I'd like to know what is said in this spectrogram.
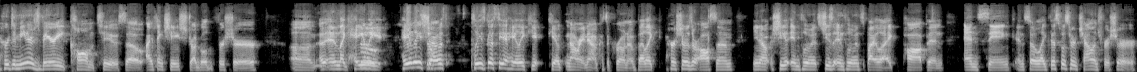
her demeanor is very calm too so i think she struggled for sure um and, and, like hayley hayley so- shows please go see a hayley Ki- Ki- not right now because of corona but like her shows are awesome you know she influenced she's influenced by like pop and and sync and so like this was her challenge for sure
